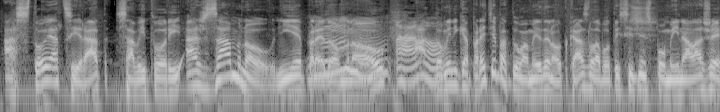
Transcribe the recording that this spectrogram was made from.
a stojaci rad sa vytvorí až za mnou, nie predo mnou. a áno. Dominika, pre teba tu mám jeden odkaz, lebo ty si dnes spomínala, že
